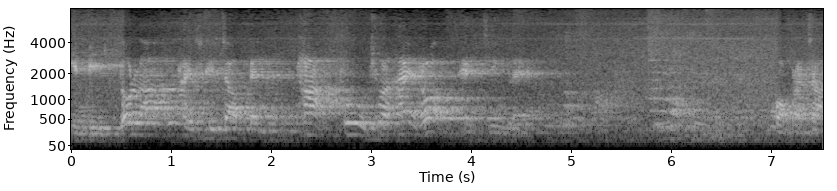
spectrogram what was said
ยินดีต้อนรับพระสิเจ้าเป็นพระผู้ช่วยให้รอดแท้จริงแล้วขอพระเจ้า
